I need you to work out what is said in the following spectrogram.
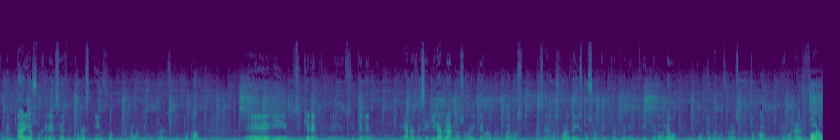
comentarios, sugerencias, mi correo es info eh, y si quieren, eh, si tienen ganas de seguir hablando sobre el tema, lo podemos hacer en los foros de discusión que encuentran en www.memoflores.com diagonal foro.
